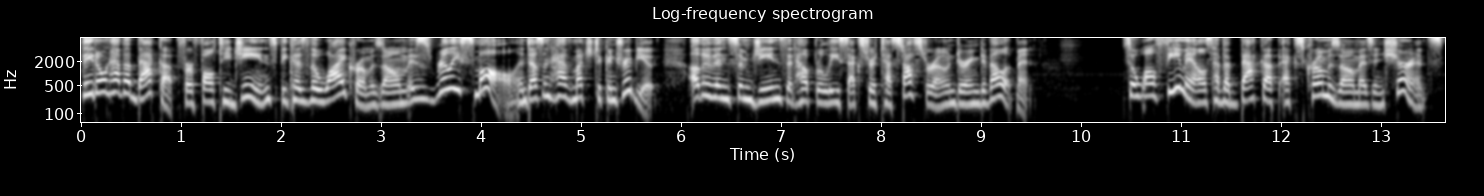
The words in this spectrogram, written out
They don't have a backup for faulty genes because the Y chromosome is really small and doesn't have much to contribute, other than some genes that help release extra testosterone during development. So while females have a backup X chromosome as insurance,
